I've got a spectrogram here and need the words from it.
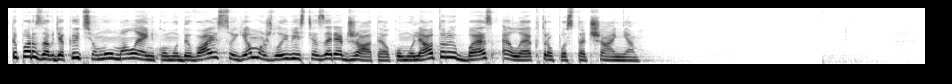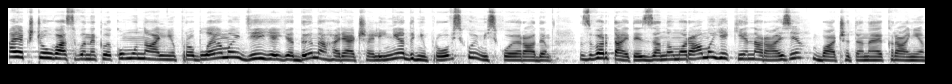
Тепер завдяки цьому маленькому девайсу є можливість заряджати акумулятори без електропостачання. Якщо у вас виникли комунальні проблеми, діє єдина гаряча лінія Дніпровської міської ради. Звертайтесь за номерами, які наразі бачите на екрані.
